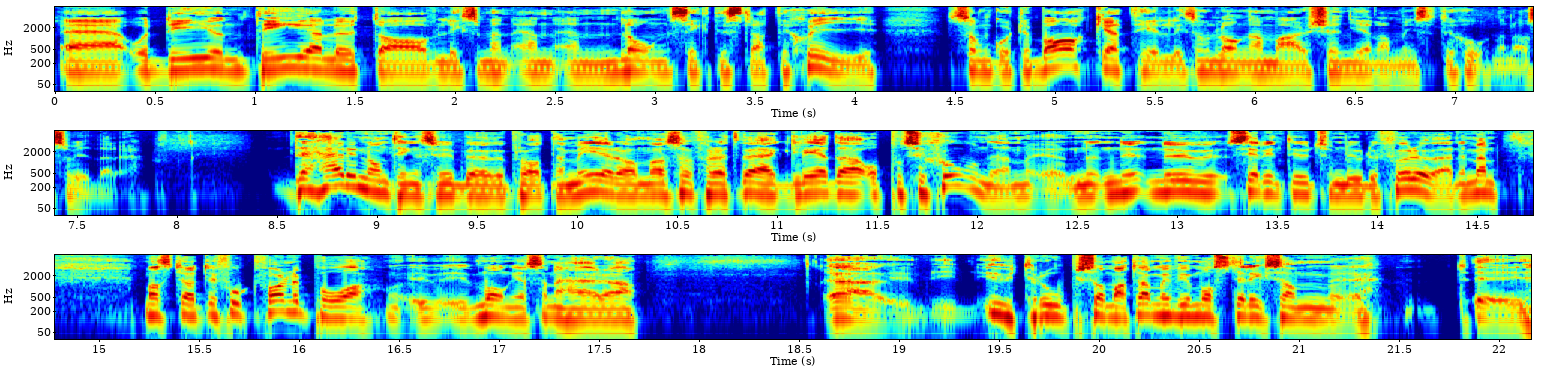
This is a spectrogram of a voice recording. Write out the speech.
Eh, och det är ju en del av liksom en, en, en långsiktig strategi som går tillbaka till liksom långa marschen genom institutionerna och så vidare. Det här är någonting som vi behöver prata mer om, alltså för att vägleda oppositionen. Nu, nu ser det inte ut som det gjorde förr i världen, men man stöter fortfarande på många sådana här eh, utrop som att ja, men vi måste liksom eh,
